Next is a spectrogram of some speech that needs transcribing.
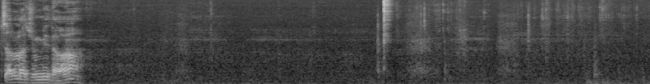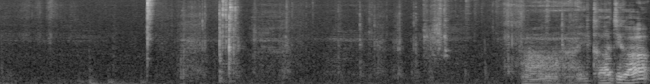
잘라줍니다. 가지가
